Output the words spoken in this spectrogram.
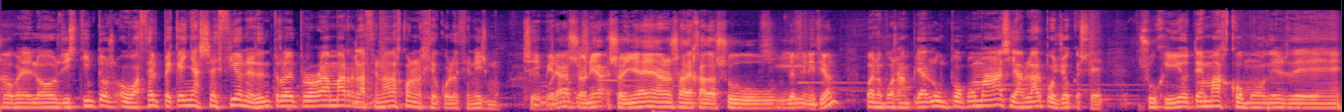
Sobre los distintos, o hacer pequeñas secciones dentro del programa relacionadas con el geocoleccionismo. Sí, mira, Sonia, Sonia ya nos ha dejado su Sí. definición. Bueno, pues ampliarlo un poco más y hablar, pues yo qué sé, sugirió temas como desde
